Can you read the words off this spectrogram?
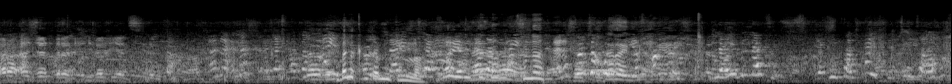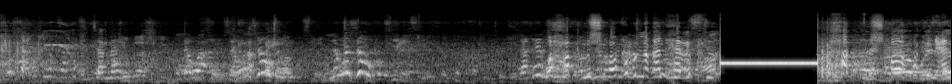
راه اجا الدراري هاد السيده أنا علاش بالك أنت من تما علاش ما تاخذش في حقي لا هي بلاتي لكن انت لقيت انت راه انت مالك لا وا- لا غير وحط مشروب ولا غنهرس؟ حط ونعل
